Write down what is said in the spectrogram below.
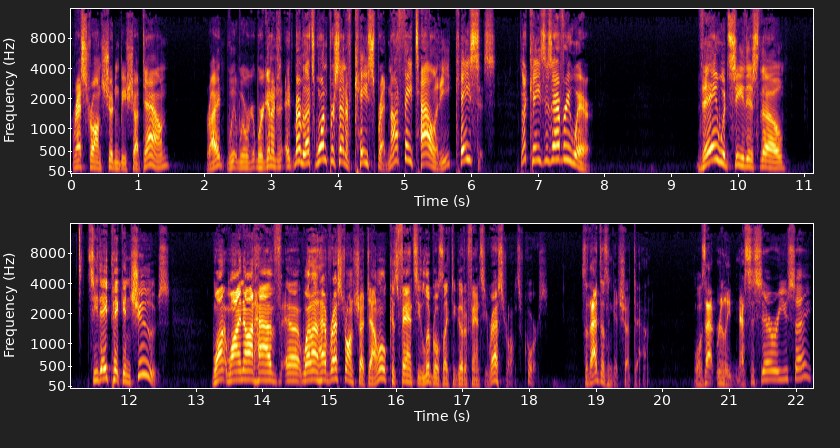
restaurants shouldn't be shut down, right? We, are we're going to remember that's 1% of case spread, not fatality, cases. There are cases everywhere. They would see this, though. See, they pick and choose. Why, why not have uh, why not have restaurants shut down? Well, because fancy liberals like to go to fancy restaurants, of course. So that doesn't get shut down. Well, is that really necessary? You say?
